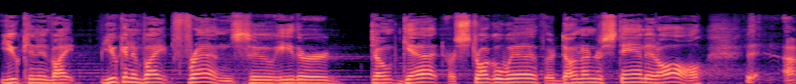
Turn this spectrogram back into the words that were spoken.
You can invite, you can invite friends who either don't get or struggle with or don't understand at all uh,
